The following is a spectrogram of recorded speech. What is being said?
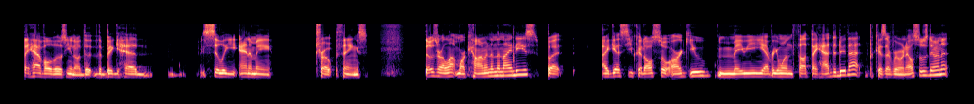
they have all those, you know, the the big head, silly anime trope things. Those are a lot more common in the '90s, but I guess you could also argue maybe everyone thought they had to do that because everyone else was doing it.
